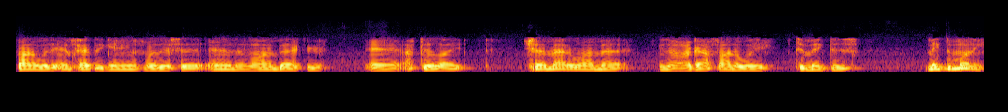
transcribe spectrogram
find a way to impact the game, whether it's at end or linebacker. And I feel like shouldn't matter where I'm at. You know, I gotta find a way to make this make the money.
